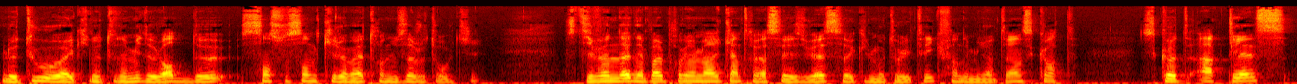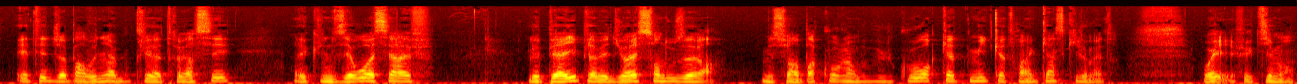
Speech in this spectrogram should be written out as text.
Le tout avec une autonomie de l'ordre de 160 km en usage autoroutier. Steven Dunn n'est pas le premier américain à traverser les US avec une moto électrique. Fin 2021, Scott, Scott Harkless était déjà parvenu à boucler la traversée avec une 0 SRF. Le périple avait duré 112 heures mais sur un parcours un peu plus court, 4095 km. Oui, effectivement.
